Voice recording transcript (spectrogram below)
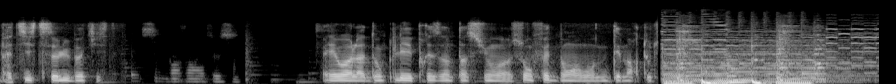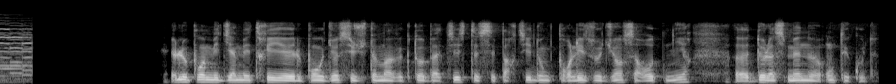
Baptiste. Salut Baptiste. Bonjour à tous. Et voilà, donc les présentations euh, sont faites, bon, on démarre tout de suite. Et le point médiamétrie et le point audience, c'est justement avec toi, Baptiste. C'est parti donc pour les audiences à retenir euh, de la semaine. On t'écoute.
